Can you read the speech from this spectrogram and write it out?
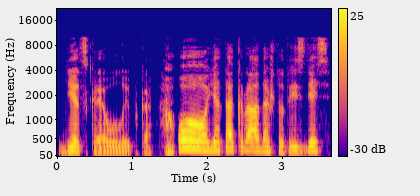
Детская улыбка. «О, я так рада, что ты здесь!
